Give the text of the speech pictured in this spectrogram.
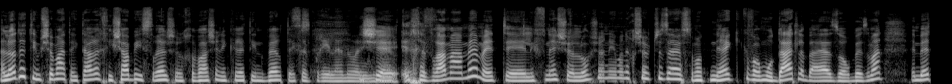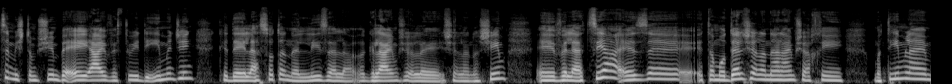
אני לא יודעת אם שמעת, הייתה רכישה בישראל של חברה שנקראת Invertex. ספרי לנו על Invertex. חברה מהממת, לפני שלוש שנים, אני חושבת שזה היה, זאת אומרת, נייקי כבר מודעת לבעיה הזו הרבה זמן. הם בעצם משתמשים ב-AI ו-3D imaging כדי לעשות אנליזה לרגליים של, של אנשים, ולהציע איזה, את המודל של הנעליים שהכי מתאים להם.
